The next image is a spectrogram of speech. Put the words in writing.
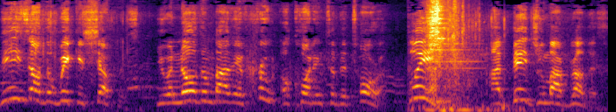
These are the wicked shepherds. You will know them by their fruit according to the Torah. Please, I bid you, my brothers.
